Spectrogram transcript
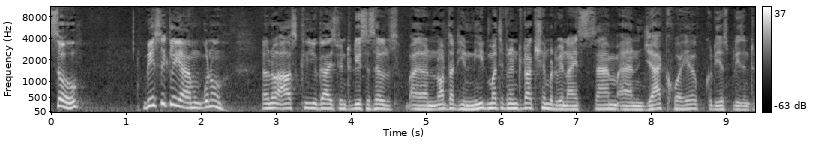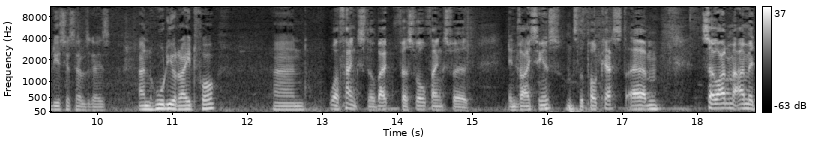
So basically, I'm going to you know, ask you guys to introduce yourselves. Uh, not that you need much of an introduction, but we're nice. Sam and Jack who are here. Could you just please introduce yourselves, guys? And who do you write for? And Well, thanks, Dilbag. First of all, thanks for inviting us onto the podcast. Um, so I'm I'm a,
